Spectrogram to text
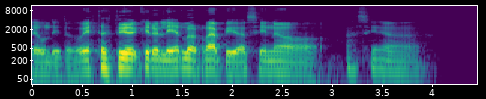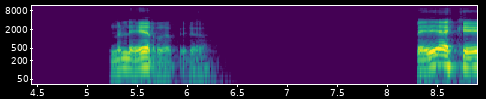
Segundito, voy a estar, quiero leerlo rápido, así no... Así no... No leerlo, pero... La idea es que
